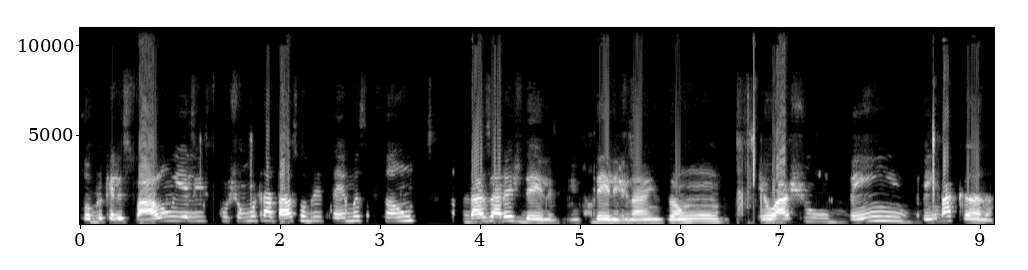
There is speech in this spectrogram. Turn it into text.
sobre o que eles falam e eles costumam tratar sobre temas que são das áreas deles, deles, né? Então eu acho bem, bem bacana.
